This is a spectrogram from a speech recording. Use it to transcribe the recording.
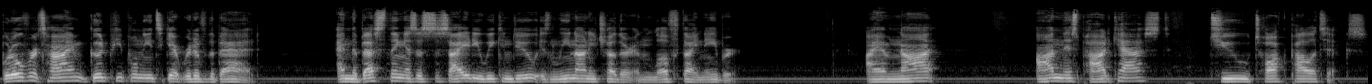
But over time, good people need to get rid of the bad. And the best thing as a society we can do is lean on each other and love thy neighbor. I am not on this podcast to talk politics.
